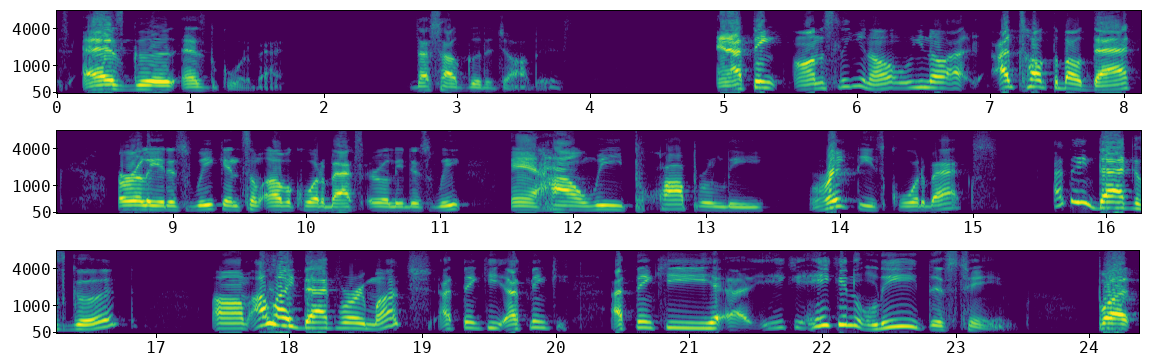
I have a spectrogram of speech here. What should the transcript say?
It's as good as the quarterback. That's how good a job is. And I think honestly, you know, you know, I, I talked about Dak earlier this week and some other quarterbacks earlier this week and how we properly rate these quarterbacks. I think Dak is good. Um, I like Dak very much. I think he, I think, I think he, uh, he can, he can lead this team. But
